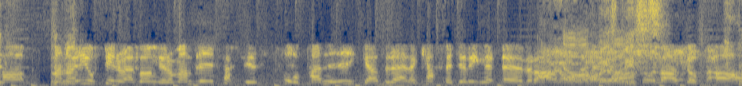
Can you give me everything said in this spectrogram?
Ja, man har gjort det några gånger och man blir faktiskt få panik. Alltså det här när kaffet det rinner överallt. Ja, ja, ja, visst. Och alltihop. Ja.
